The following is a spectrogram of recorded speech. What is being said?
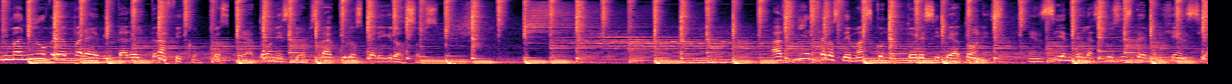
y maniobra para evitar el tráfico, los peatones y obstáculos peligrosos. Advierte a los demás conductores y peatones. Enciende las luces de emergencia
